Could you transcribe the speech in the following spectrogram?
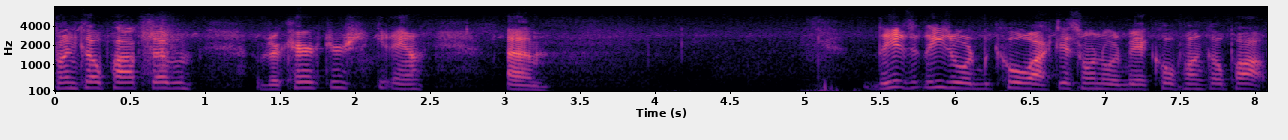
Funko Pops of them, of their characters. Get down. Um, these these would be cool. Like this one would be a cool Funko Pop.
